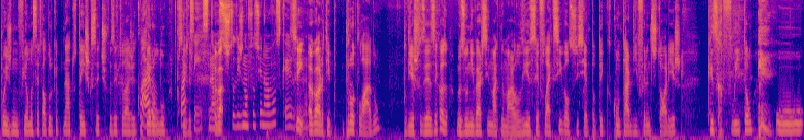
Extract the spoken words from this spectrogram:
pões num filme, a certa altura do campeonato, tens que satisfazer toda a gente para ter o Claro, lucro que Claro que sim, senão Agora- os estúdios não funcionavam sequer. Sim, não- agora, tipo, por outro lado, podias fazer essa coisa, mas o universo da Marvel devia ser flexível o suficiente para poder contar diferentes histórias que se reflitam o,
